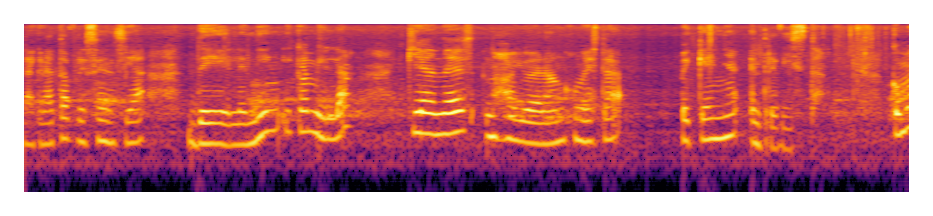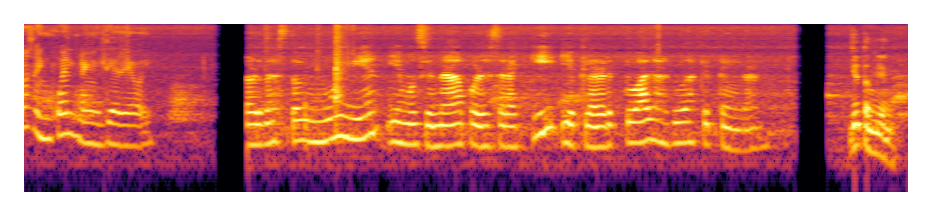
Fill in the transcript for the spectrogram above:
la grata presencia de Lenín y Camila quienes nos ayudarán con esta pequeña entrevista. ¿Cómo se encuentran el día de hoy? La verdad estoy muy bien y emocionada por estar aquí y aclarar todas las dudas que tengan. Yo también.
